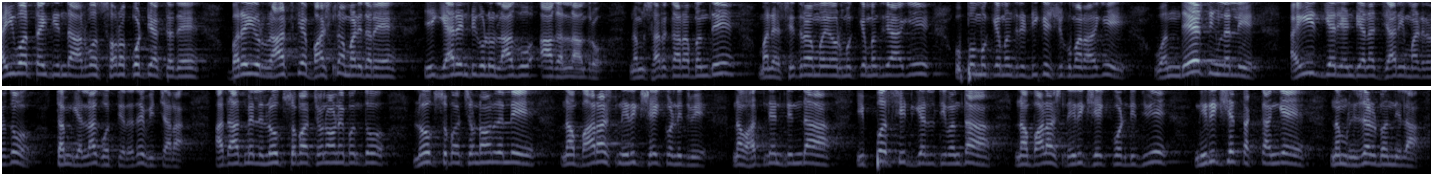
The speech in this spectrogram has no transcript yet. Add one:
ಐವತ್ತೈದಿಂದ ಅರವತ್ತು ಸಾವಿರ ಕೋಟಿ ಆಗ್ತದೆ. ಬರೀ ಇವರು ರಾಜಕೀಯ ಭಾಷಣ ಮಾಡಿದ್ದಾರೆ. ಈ ಗ್ಯಾರಂಟಿಗಳು ಲಾಗು ಆಗಲ್ಲ ಅಂದರು. ನಮ್ಮ ಸರ್ಕಾರ ಬಂದು ಮನೆ ಸಿದ್ದರಾಮಯ್ಯ ಅವರು ಮುಖ್ಯಮಂತ್ರಿ ಆಗಿ, ಉಪಮುಖ್ಯಮಂತ್ರಿ ಡಿ ಕೆ ಶಿವಕುಮಾರ್ ಆಗಿ ಒಂದೇ ತಿಂಗಳಲ್ಲಿ ಐದು ಗ್ಯಾರಂಟಿಯನ್ನು ಜಾರಿ ಮಾಡಿರೋದು ತಮಗೆಲ್ಲ ಗೊತ್ತಿರೋದೇ ವಿಚಾರ. ಅದಾದಮೇಲೆ ಲೋಕಸಭಾ ಚುನಾವಣೆ ಬಂತು. ಲೋಕಸಭಾ ಚುನಾವಣೆಯಲ್ಲಿ ನಾವು ಭಾಳಷ್ಟು ನಿರೀಕ್ಷೆ ಇಟ್ಕೊಂಡಿದ್ವಿ. ನಾವು ಹದಿನೆಂಟರಿಂದ ಇಪ್ಪತ್ತು ಸೀಟ್ ಗೆಲ್ತೀವಂತ ನಾವು ಭಾಳಷ್ಟು ನಿರೀಕ್ಷೆ ಇಟ್ಕೊಂಡಿದ್ವಿ. ನಿರೀಕ್ಷೆ ತಕ್ಕಂಗೆ ನಮ್ಮ ರಿಸಲ್ಟ್ ಬಂದಿಲ್ಲ.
